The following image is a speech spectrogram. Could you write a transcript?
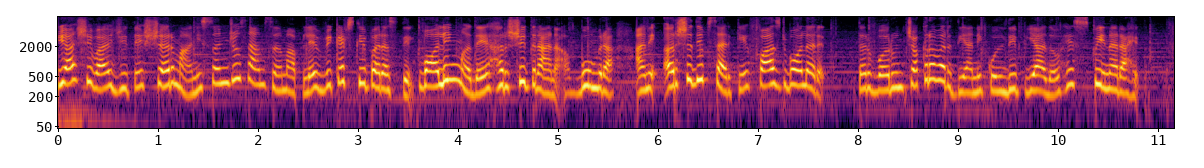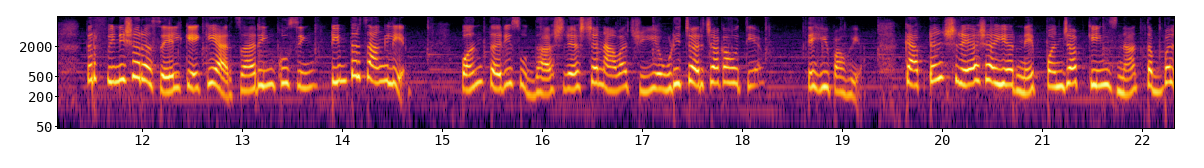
याशिवाय जितेश शर्मा आणि संजू सॅमसम आपले विकेट किपर असतील. बॉलिंगमध्ये हर्षित राणा बुमरा आणि अर्षदीप सारखे फास्ट बॉलर आहेत. तर वरुण चक्रवर्ती आणि कुलदीप यादव हे स्पिनर आहेत. तर फिनिशर असेल के के आरचा रिंकू सिंग. टीम तर चांगली आहे. पण तरीसुद्धा श्रेयसच्या नावाची एवढी चर्चा का होतीये? तेही पाहूया. कॅप्टन श्रेयस अय्यरने पंजाब किंग्जना तब्बल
